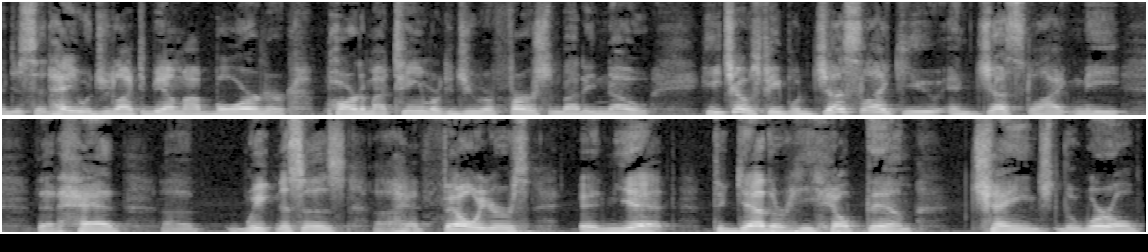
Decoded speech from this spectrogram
and just said, Hey, would you like to be on my board or part of my team or could you refer somebody? No. He chose people just like you and just like me that had uh, weaknesses, uh, had failures, and yet together he helped them change the world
